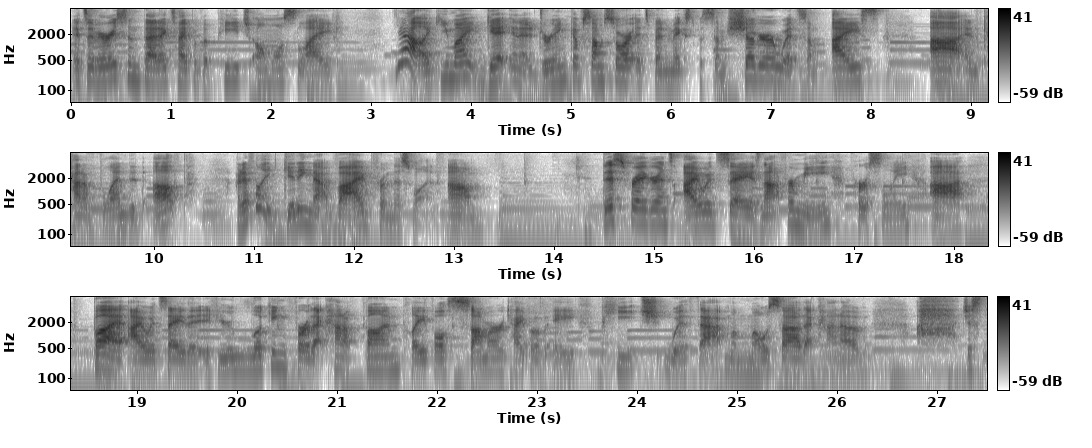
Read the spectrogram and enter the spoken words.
it's a very synthetic type of a peach, almost like, yeah, like you might get in a drink of some sort. It's been mixed with some sugar, with some ice, uh, and kind of blended up. I'm definitely getting that vibe from this one. Um, this fragrance, I would say, is not for me personally. Uh, but I would say that if you're looking for that kind of fun, playful summer type of a peach with that mimosa, that kind of uh, just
